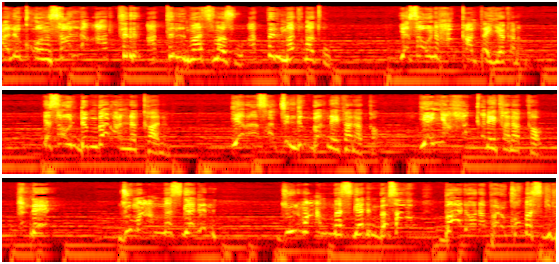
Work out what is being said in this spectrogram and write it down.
አልቆን ሳለ አትል መስመሱ አትል መጥመጡ። የሰውን ሐቅ አልጠየቅንም። የሰውን ድንበር አልነካንም። የራሳችን ድንበር ነው የተነካው። የእኛ ሐቅ ነው የተነካው። እንዴ ጁማ መስገድን ጁማ መስገድን በሰላም ባዶ ነበር እኮ መስጊዱ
